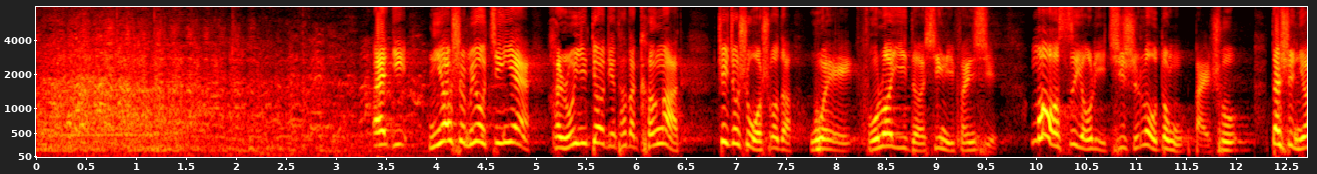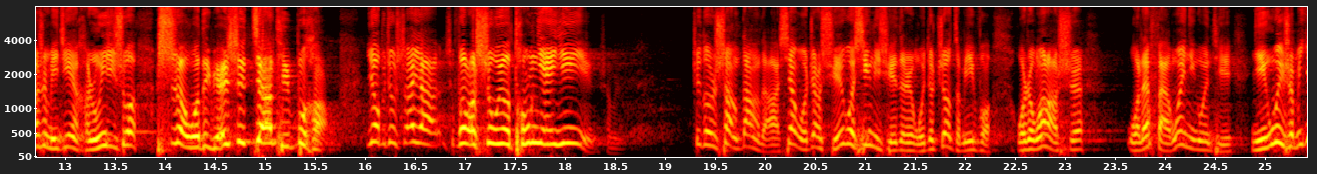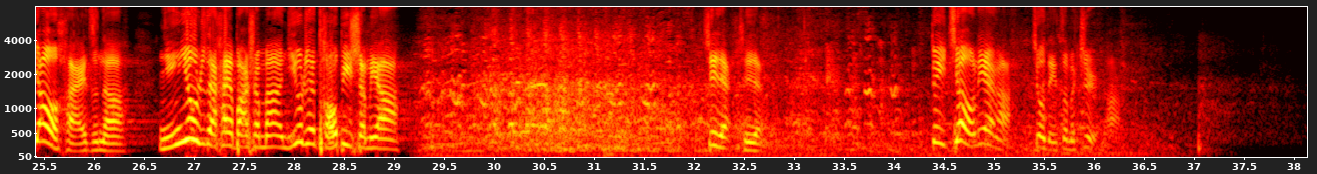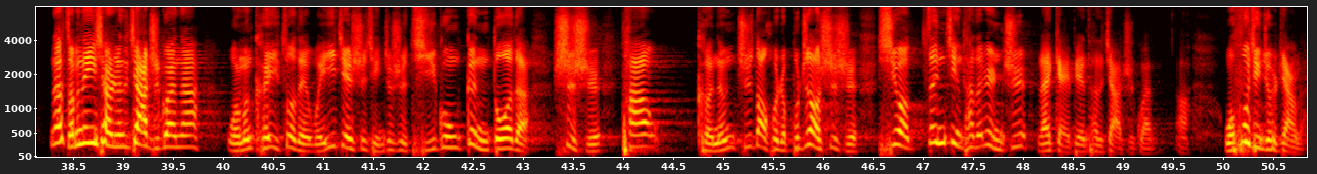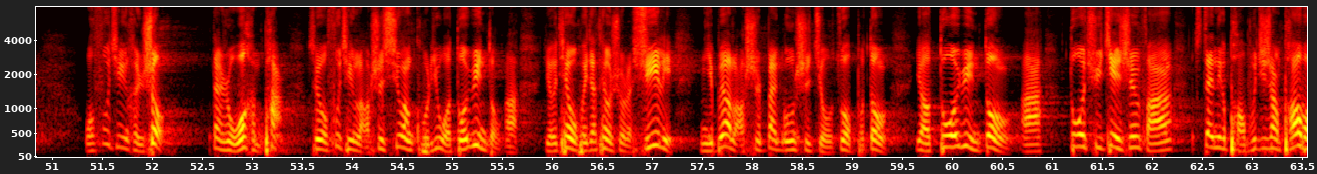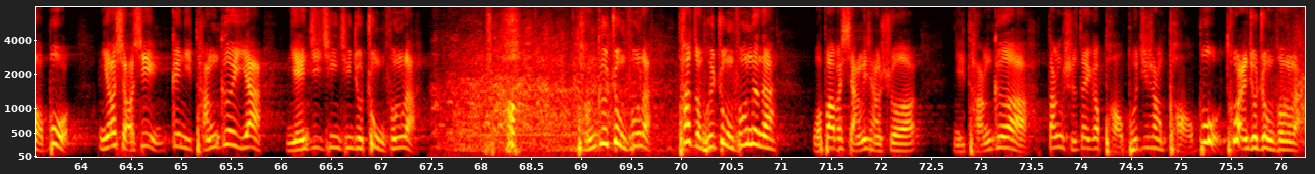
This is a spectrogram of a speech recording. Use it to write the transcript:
哎，你你要是没有经验，很容易掉进他的坑啊！这就是我说的伪弗洛伊德心理分析，貌似有理，其实漏洞百出。但是你要是没经验，很容易说：“是啊，我的原生家庭不好。”要不就是：“哎呀，王老师，我有童年阴影什么的。”这都是上当的啊！像我这样学过心理学的人，我就知道怎么应付。我说王老师，我来反问您个问题：您为什么要孩子呢？您又是在害怕什么？你又是在逃避什么呀？谢谢谢谢。对教练啊，就得这么治啊。那怎么能影响人的价值观呢？我们可以做的唯一一件事情，就是提供更多的事实。他。可能知道或者不知道事实，希望增进他的认知来改变他的价值观啊！我父亲就是这样的，我父亲很瘦，但是我很胖，所以我父亲老是希望鼓励我多运动啊。有一天我回家，他又说了：“徐一礼，你不要老是办公室久坐不动，要多运动啊，多去健身房，在那个跑步机上跑跑步。你要小心，跟你堂哥一样，年纪轻轻就中风了。”我说：“啊，堂哥中风了，他怎么会中风的呢？”我爸爸想了想说。你堂哥啊，当时在一个跑步机上跑步，突然就中风了。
